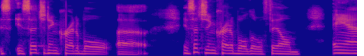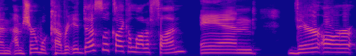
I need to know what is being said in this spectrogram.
is, is such an incredible uh is such an incredible little film and i'm sure we'll cover it. It does look like a lot of fun and there are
